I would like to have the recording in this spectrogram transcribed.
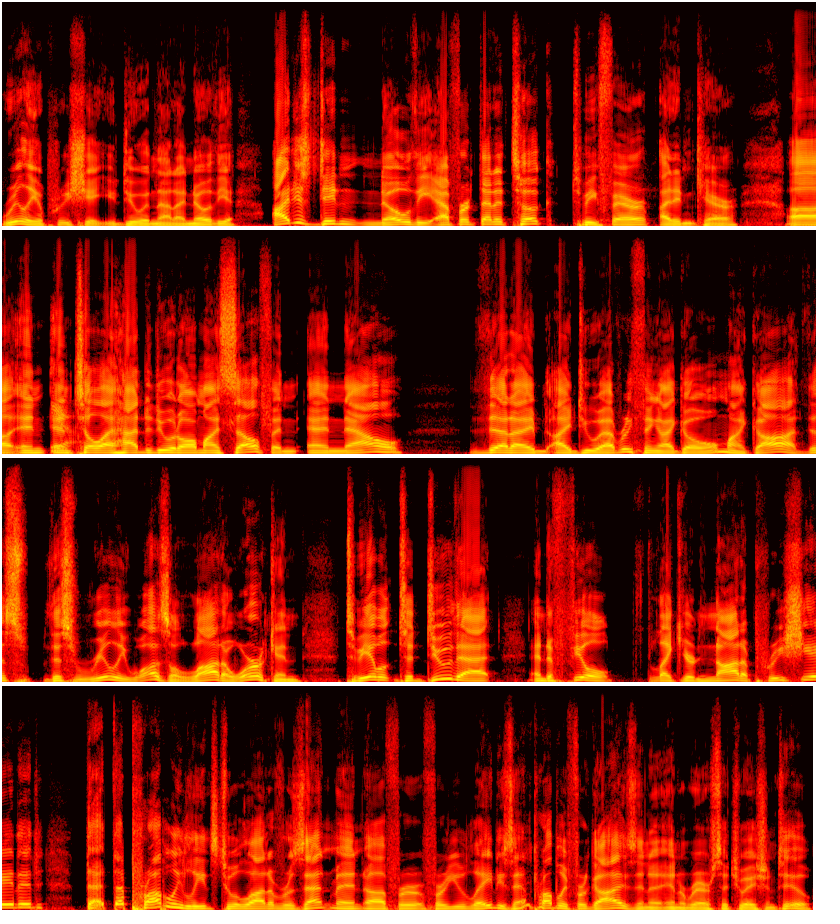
really appreciate you doing that. I know the, I just didn't know the effort that it took. To be fair, I didn't care uh, and, until I had to do it all myself. And, and now, that I, I do everything, I go, oh my God, this this really was a lot of work. And to be able to do that and to feel like you're not appreciated, that that probably leads to a lot of resentment uh, for, for you ladies and probably for guys in a, in a rare situation too.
